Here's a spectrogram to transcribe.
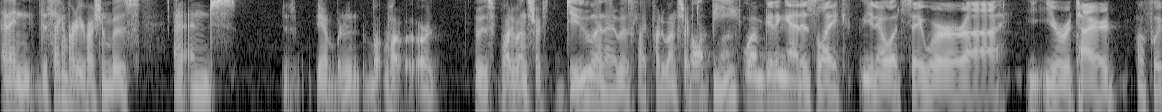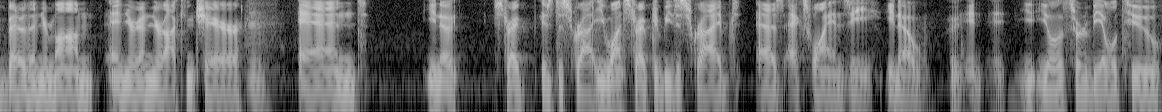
and then the second part of your question was, and, and you know, or it was what do we want Stripe to do, and then it was like what do we want Stripe well, to be. What I'm getting at is like you know, let's say we're uh, you're retired, hopefully better than your mom, and you're in your rocking chair, mm. and you know, Stripe is described. You want Stripe to be described as X, Y, and Z. You know, it, it, you'll sort of be able to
